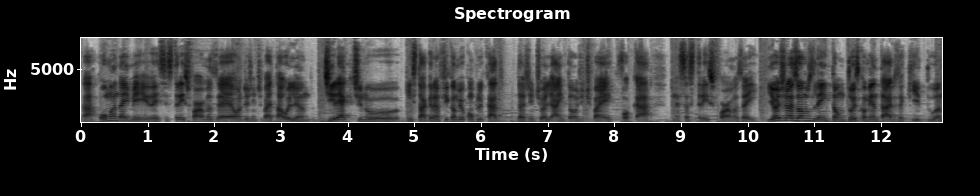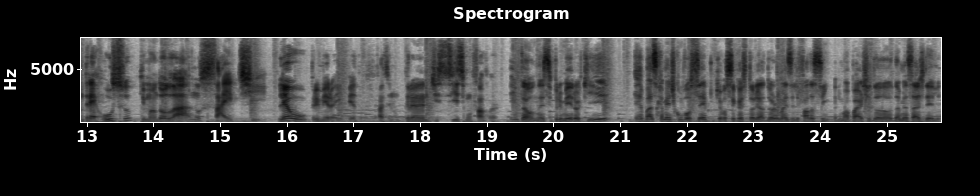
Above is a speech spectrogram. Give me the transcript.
tá? Ou mandar e-mail. Essas três formas é onde a gente vai estar tá olhando. Direct no Instagram fica meio complicado da gente olhar, então a gente vai focar nessas três formas aí. E hoje nós vamos ler então dois comentários aqui do André Russo, que mandou lá no site. Lê o primeiro aí, Pedro, fazendo um grandíssimo favor. Então, nesse primeiro aqui, é basicamente com você, porque você que é historiador, mas ele fala assim, numa parte do, da mensagem dele.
